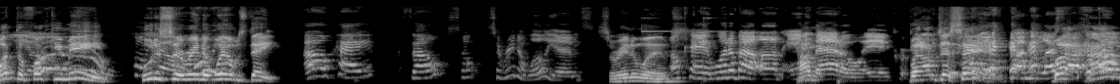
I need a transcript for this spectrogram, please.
What the Julio. fuck you mean? Who does Serena Julio. Williams date? Okay. So So Serena Williams. Serena Williams. Okay, what about um How Andy ma- Battle and? But I'm just saying. I mean, let's But how about,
